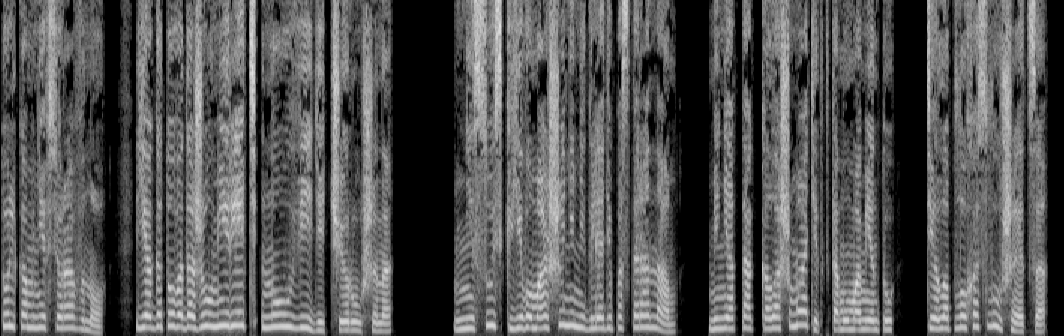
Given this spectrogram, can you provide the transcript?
Только мне все равно. Я готова даже умереть, но увидеть Чарушина. Несусь к его машине, не глядя по сторонам. Меня так колошматит к тому моменту, тело плохо слушается.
